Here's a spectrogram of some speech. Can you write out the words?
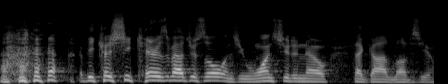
because she cares about your soul and she wants you to know that God loves you.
